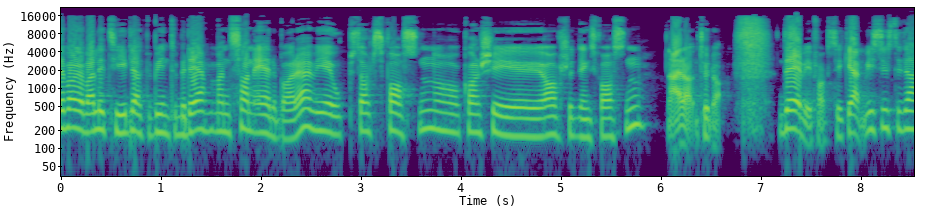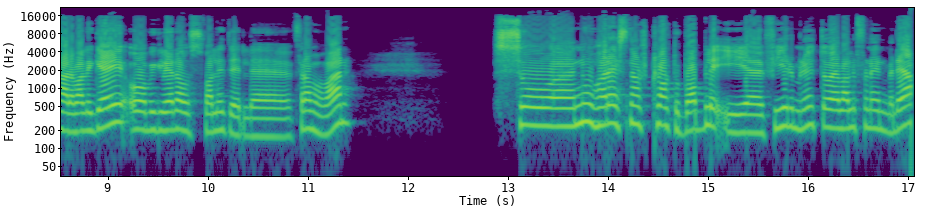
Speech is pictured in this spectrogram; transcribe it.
Det var jo veldig tidlig at vi begynte med det, men sånn er det bare. Vi er i oppstartsfasen og kanskje i avslutningsfasen. Nei da, tulla. Det er vi faktisk ikke. Vi syns dette her er veldig gøy, og vi gleder oss veldig til uh, fremover. Så uh, nå har jeg snart klart å bable i fire minutter, og jeg er veldig fornøyd med det.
